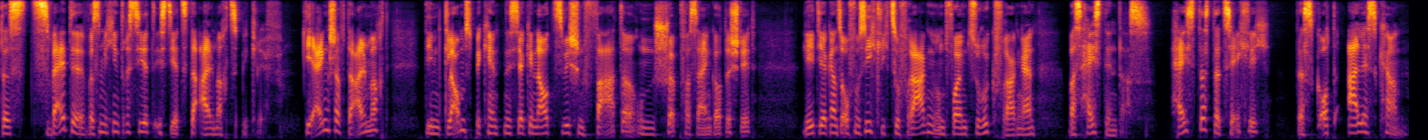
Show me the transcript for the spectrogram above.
Das Zweite, was mich interessiert, ist jetzt der Allmachtsbegriff. Die Eigenschaft der Allmacht, die im Glaubensbekenntnis ja genau zwischen Vater und Schöpfersein Gottes steht, lädt ja ganz offensichtlich zu Fragen und vor allem zu Rückfragen ein. Was heißt denn das? Heißt das tatsächlich, dass Gott alles kann?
